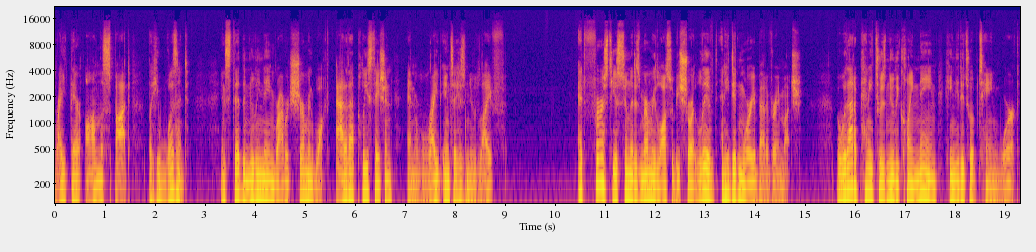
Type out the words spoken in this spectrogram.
right there on the spot, but he wasn't. Instead, the newly named Robert Sherman walked out of that police station and right into his new life. At first, he assumed that his memory loss would be short lived, and he didn't worry about it very much. But without a penny to his newly coined name, he needed to obtain work,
